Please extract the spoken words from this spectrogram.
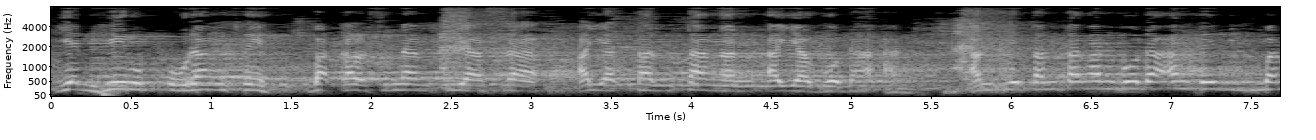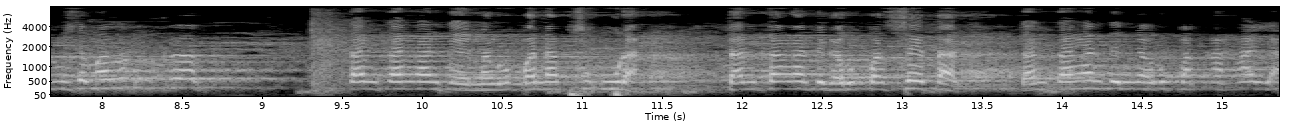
yen hirup urang teh bakal senantiasa ayat tantangan ayat godaan. Anu tantangan godaan teh di manusia malah tantangan teh mangrupa nafsu urang. Tantangan teh rupa setan. Tantangan teh rupa kahaya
